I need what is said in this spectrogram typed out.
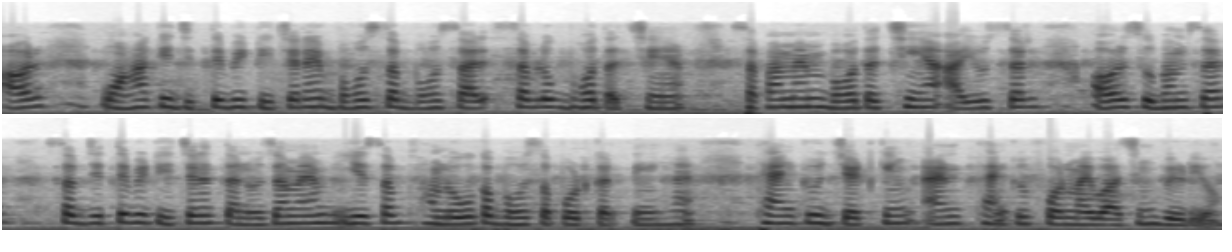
और वहाँ के जितने भी टीचर हैं, बहुत सब बहुत सारे सब लोग बहुत अच्छे हैं। सफ़ा मैम बहुत अच्छी हैं, आयुष सर और शुभम सर, सब जितने भी टीचर हैं, तनुजा मैम, ये सब हम लोगों का बहुत सपोर्ट करती हैं। Thank you Jetking and thank you for my watching video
